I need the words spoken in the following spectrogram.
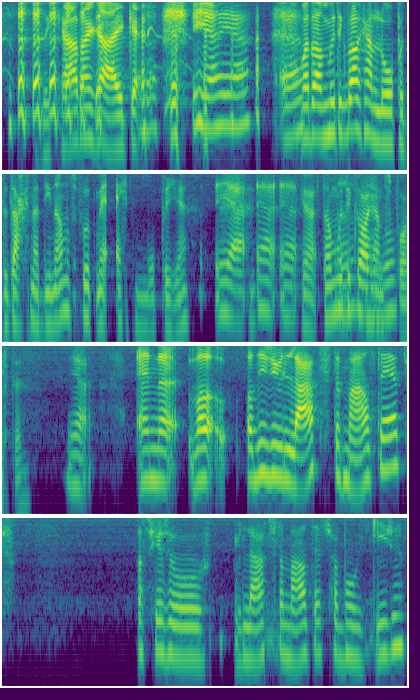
Als ik ga, dan ga ik. Hè. Ja, ja. Ja, Maar dan moet ik wel gaan lopen de dag nadien, anders voel ik me echt mottig. Hè. ja, ja. ja. Ja, dan moet ik wel gaan sporten. Ja. En eh, wat, wat is uw laatste maaltijd? Als je zo je laatste maaltijd zou mogen kiezen.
